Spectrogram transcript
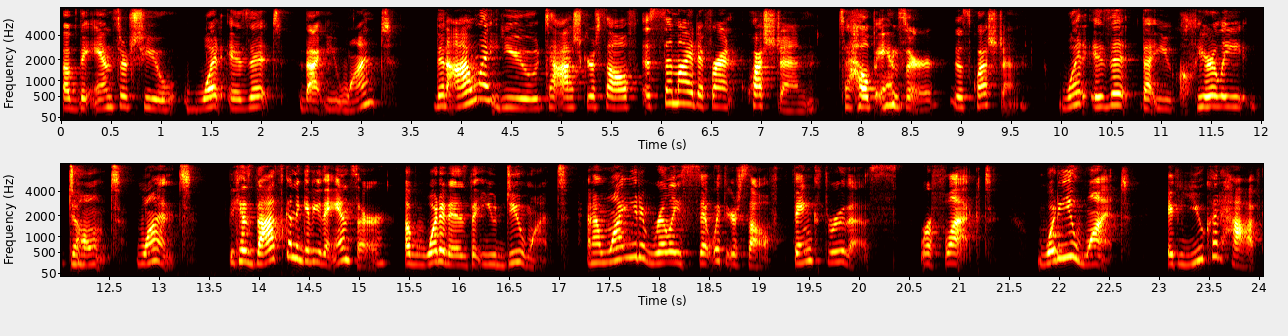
of the answer to what is it that you want, then I want you to ask yourself a semi different question to help answer this question. What is it that you clearly don't want? Because that's going to give you the answer of what it is that you do want. And I want you to really sit with yourself, think through this, reflect. What do you want? If you could have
